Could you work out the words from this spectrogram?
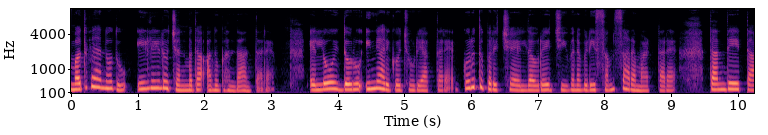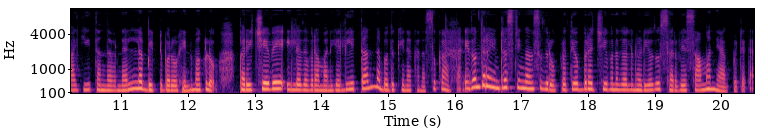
ಮದುವೆ ಅನ್ನೋದು ಏಳೇಳು ಜನ್ಮದ ಅನುಬಂಧ ಅಂತಾರೆ. ಎಲ್ಲೋ ಇದ್ದವರು ಇನ್ಯಾರಿಗೋ ಜೋಡಿ ಆಗ್ತಾರೆ. ಗುರುತು ಪರಿಚಯ ಇಲ್ಲದವರೇ ಜೀವನವಿಡೀ ಸಂಸಾರ ಮಾಡ್ತಾರೆ. ತಂದೆ, ತಾಯಿ ತಂದವರನ್ನೆಲ್ಲ ಬಿಟ್ಟು ಬರೋ ಹೆಣ್ಮಗಳು ಪರಿಚಯವೇ ಇಲ್ಲದವರ ಮನೆಯಲ್ಲಿ ತನ್ನ ಬದುಕಿನ ಕನಸು ಕಾಣ್ತಾರೆ. ಇದೊಂಥರ ಇಂಟ್ರೆಸ್ಟಿಂಗ್ ಅನಿಸಿದ್ರು. ಪ್ರತಿಯೊಬ್ಬರ ಜೀವನದಲ್ಲೂ ನಡೆಯೋದು ಸರ್ವೇ ಸಾಮಾನ್ಯ ಆಗಿಬಿಟ್ಟಿದೆ.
